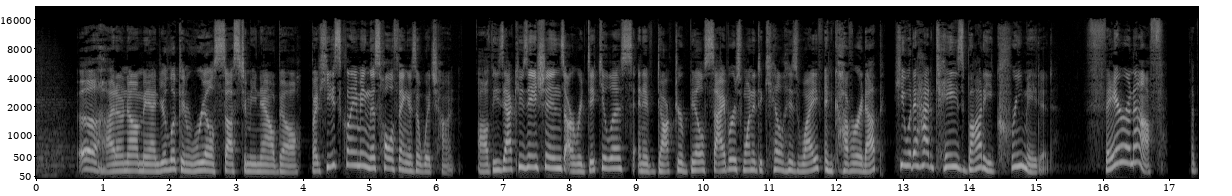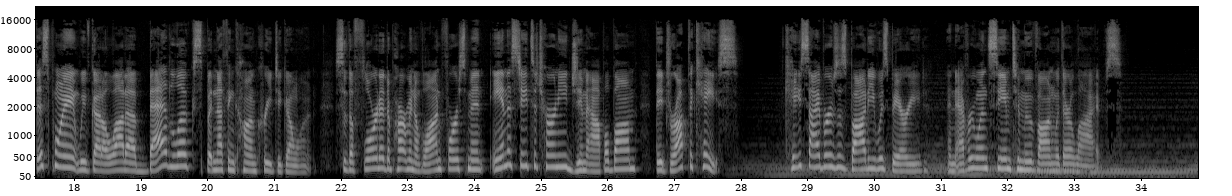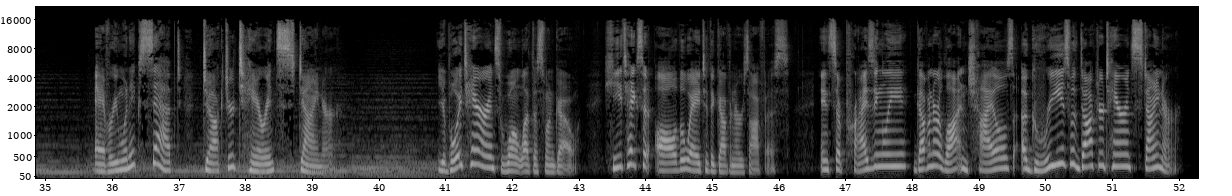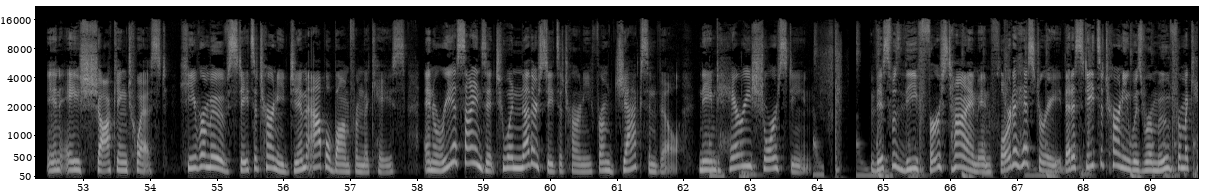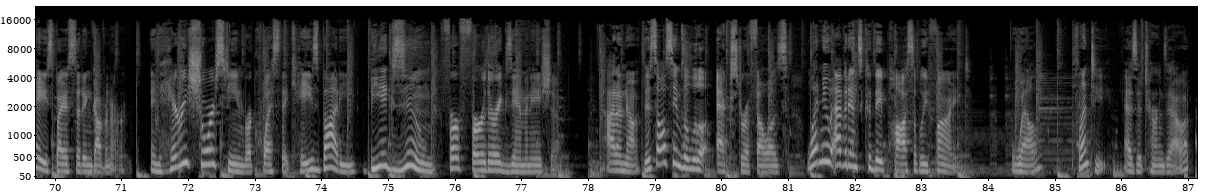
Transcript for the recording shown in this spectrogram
Ugh, I don't know, man. You're looking real sus to me now, Bill. But he's claiming this whole thing is a witch hunt. All these accusations are ridiculous, and if Dr. Bill Sybers wanted to kill his wife and cover it up, he would have had Kay's body cremated. Fair enough. At this point, we've got a lot of bad looks, but nothing concrete to go on. So the Florida Department of Law Enforcement and the state's attorney, Jim Appleman, they dropped the case. Kay Sybers' body was buried, and everyone seemed to move on with their lives. Everyone except Dr. Terrence Steiner. Your boy Terrence won't let this one go. He takes it all the way to the governor's office. And surprisingly, Governor Lawton Chiles agrees with Dr. Terrence Steiner. In a shocking twist, he removes state's attorney Jim Appleman from the case and reassigns it to another state's attorney from Jacksonville named Harry Shorstein. This was the first time in Florida history that a state's attorney was removed from a case by a sitting governor. And Harry Shorstein requests that Kay's body be exhumed for further examination. I don't know, this all seems a little extra, fellas. What new evidence could they possibly find? Well, plenty, as it turns out.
